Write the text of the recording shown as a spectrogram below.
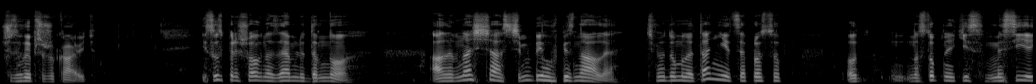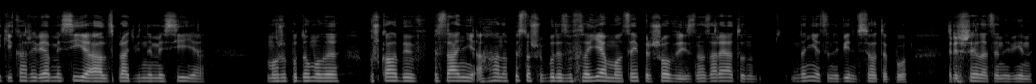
щось глибше шукають. Ісус прийшов на землю давно, але в наш час, чи ми б його впізнали? Чи ми думали, та ні, це просто наступний якийсь месія, який каже, я месія, але справді він не месія. Може, подумали, пошукали б в писанні, ага, написано, що він буде з Вифлеєму, а цей прийшов із Назарету. Да ні, це не він, все, типу, рішили, це не він.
